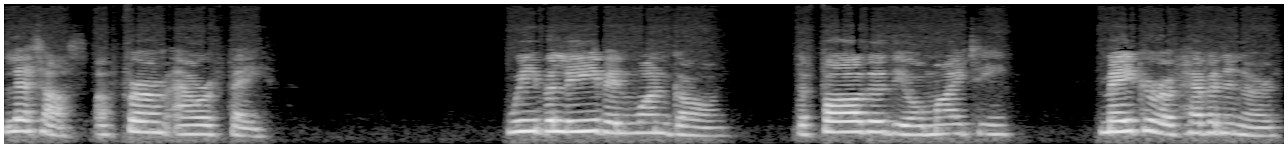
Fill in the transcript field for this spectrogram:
Let us affirm our faith. We believe in one God, the Father, the Almighty, maker of heaven and earth,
